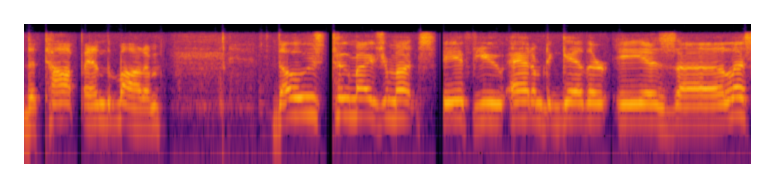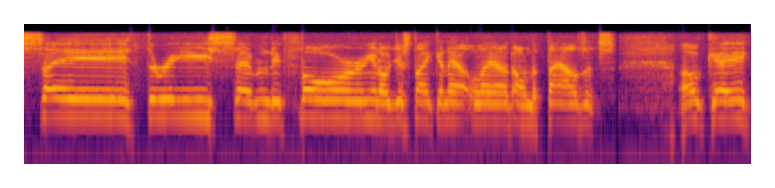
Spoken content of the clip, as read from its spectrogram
the top and the bottom, those two measurements, if you add them together, is, uh, let's say, 374, you know, just thinking out loud on the thousandths. Okay,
